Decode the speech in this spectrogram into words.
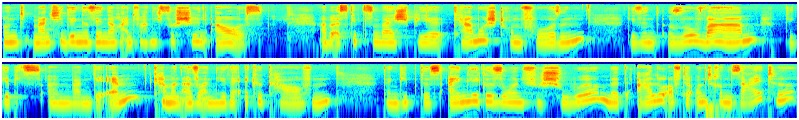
Und manche Dinge sehen auch einfach nicht so schön aus. Aber es gibt zum Beispiel Thermostrumpfhosen, die sind so warm, die gibt's ähm, beim DM, kann man also an jeder Ecke kaufen. Dann gibt es Einlegesohlen für Schuhe mit Alu auf der unteren Seite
